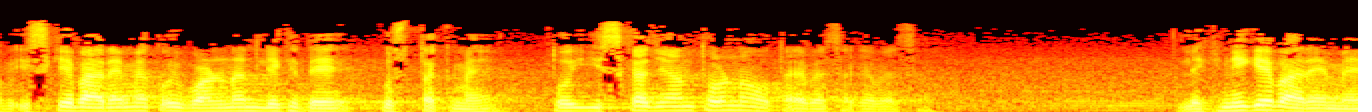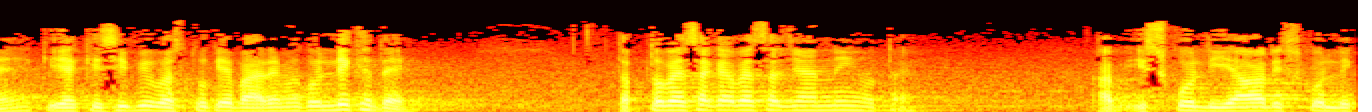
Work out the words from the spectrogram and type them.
अब इसके बारे में कोई वर्णन लिख दे पुस्तक में तो इसका ज्ञान थोड़ा ना होता है वैसा का वैसा। लिखने के बारे में कि या किसी भी वस्तु के बारे में कोई लिख दे, तब तो वैसा का वैसा ज्ञान नहीं होता है। अब इसको लिया और इसको लिख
